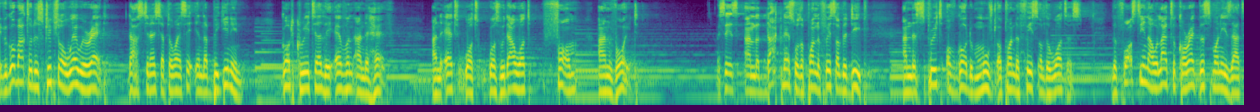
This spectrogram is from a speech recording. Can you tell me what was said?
If you go back to the scripture where we read, that's Genesis chapter 1, I say in the beginning, God created the heaven and the earth, and the earth what was without what form and void. It says, and the darkness was upon the face of the deep, and the Spirit of God moved upon the face of the waters. The first thing I would like to correct this morning is that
